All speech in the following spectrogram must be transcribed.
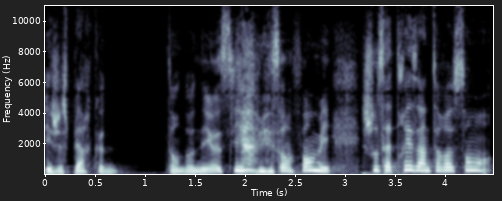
et j'espère que d'en donner aussi à mes enfants, mais je trouve ça très intéressant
